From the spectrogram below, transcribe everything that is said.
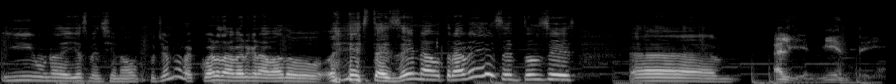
Y uno de ellos mencionó, pues yo no recuerdo haber grabado esta escena otra vez. Entonces... Alguien miente.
